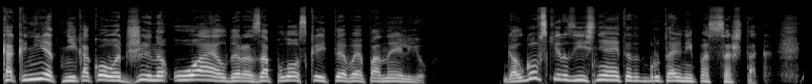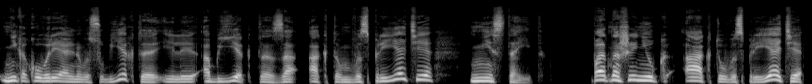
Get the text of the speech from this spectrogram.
как нет никакого Джина Уайлдера за плоской ТВ-панелью. Голговский разъясняет этот брутальный пассаж так. Никакого реального субъекта или объекта за актом восприятия не стоит. По отношению к акту восприятия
